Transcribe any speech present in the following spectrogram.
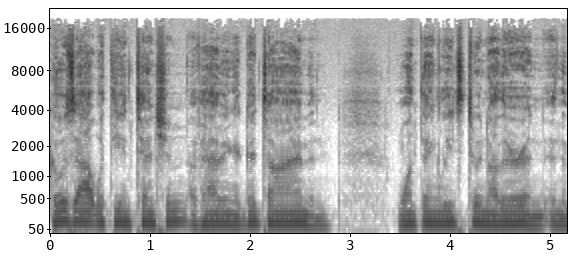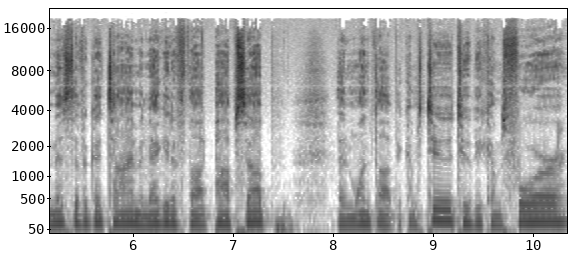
goes out with the intention of having a good time and one thing leads to another and in the midst of a good time a negative thought pops up then one thought becomes two two becomes four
